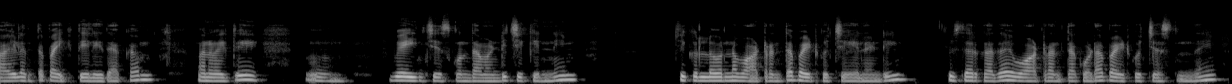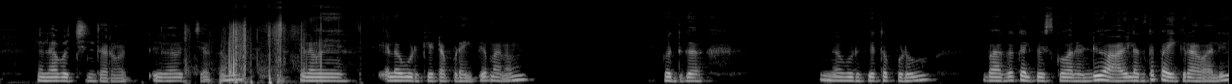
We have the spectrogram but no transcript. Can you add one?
ఆయిల్ అంతా పైకి తేలేదాకా మనమైతే వేయించేసుకుందామండి చికెన్ని. చికెన్లో ఉన్న వాటర్ అంతా బయటకు వచ్చేయాలండి చూసారు కదా వాటర్ అంతా కూడా బయటకు వచ్చేస్తుంది ఇలా వచ్చిన తర్వాత ఇలా వచ్చాక ఇలా ఇలా ఉడికేటప్పుడు అయితే మనం కొద్దిగా ఇలా ఉడికేటప్పుడు బాగా కలిపేసుకోవాలండి. ఆయిల్ అంతా పైకి రావాలి.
